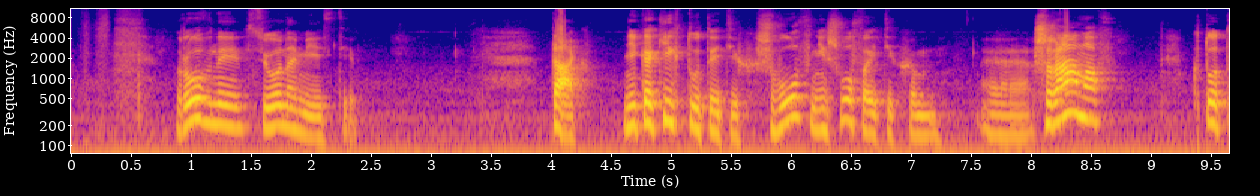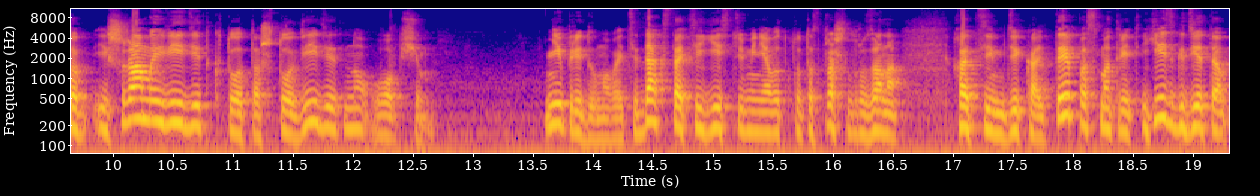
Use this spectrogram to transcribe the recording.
ровные, все на месте. Так, никаких тут этих швов, не швов, а этих эм, э, шрамов. Кто-то и шрамы видит, кто-то что видит, ну, в общем, не придумывайте. Да, кстати, есть у меня, вот кто-то спрашивал, Рузана, хотим декольте посмотреть. Есть где-то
